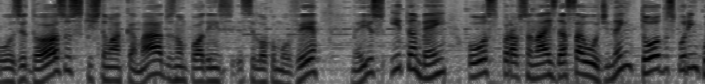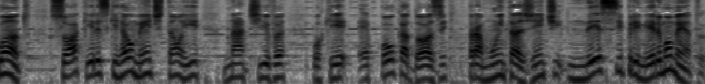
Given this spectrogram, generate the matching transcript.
os idosos que estão acamados, não podem se locomover, não é isso? E também os profissionais da saúde. Nem todos por enquanto, só aqueles que realmente estão aí na ativa, porque é pouca dose para muita gente nesse primeiro momento.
